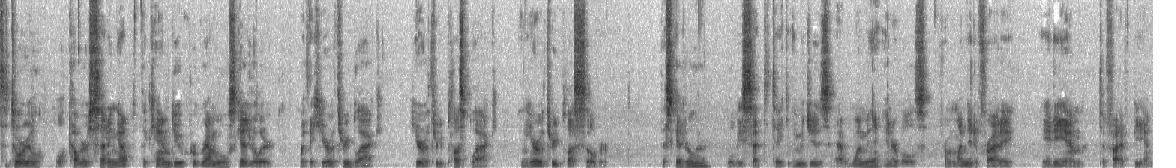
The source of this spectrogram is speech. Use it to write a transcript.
tutorial will cover setting up the CamDo programmable scheduler with the Hero 3 Black, Hero 3 Plus Black, and Hero 3 Plus Silver. The scheduler will be set to take images at 1 minute intervals from Monday to Friday, 8 a.m. to 5 p.m.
